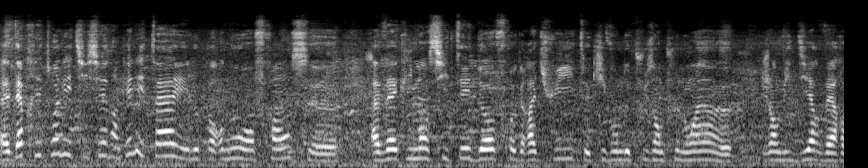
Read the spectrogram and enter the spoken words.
Euh, D'après toi, Laetitia, dans quel état est le porno en France euh, avec l'immensité d'offres gratuites qui vont de plus en plus loin, euh, j'ai envie de dire, vers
